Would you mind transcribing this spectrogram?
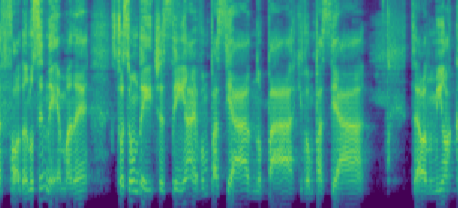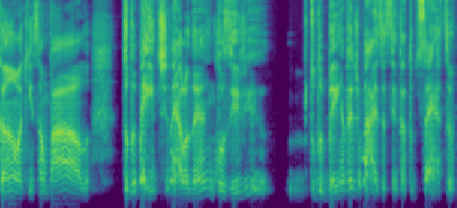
é foda. No cinema, né? Se fosse um date assim, ah, vamos passear no parque, vamos passear, sei lá, no Minhocão aqui em São Paulo. Tudo bem de chinelo, né? Inclusive, tudo bem até demais, assim, tá tudo certo.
